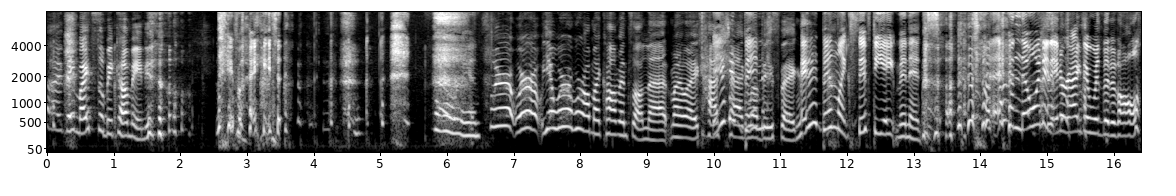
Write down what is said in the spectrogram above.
Uh, they might still be coming. You know? they might. Oh man. Where, where, yeah, where were all my comments on that? My like had hashtag love been- these things. It had been like 58 minutes. and no one had interacted with it at all.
